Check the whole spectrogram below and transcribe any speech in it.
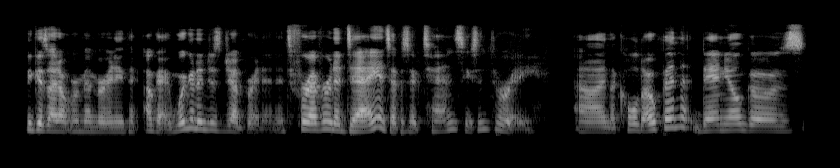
Because I don't remember anything. Okay, we're going to just jump right in. It's Forever in a Day. It's episode 10, season 3. Uh, in the cold open, Daniel goes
